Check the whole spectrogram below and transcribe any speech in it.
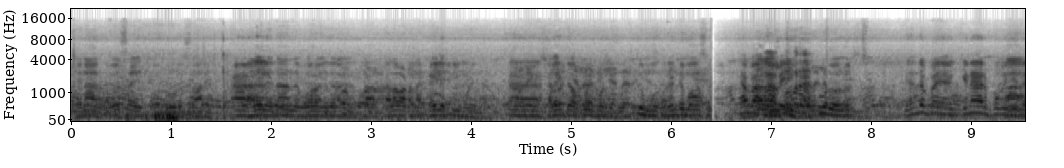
ஏன்னா விவசாயத்துக்கு ரோடு சாலை அதில் தான் அந்த உரம் இதெல்லாம் க- களவாடெல்லாம் கையில் தூக்கி முடிந்தாங்க கலெக்டர் அப்ரூவ் ரெண்டு மாதம் கூடு எந்த பையன்? கிணறு பகுதியில்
